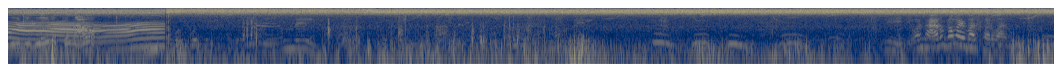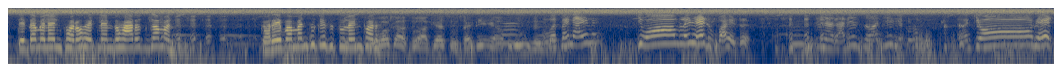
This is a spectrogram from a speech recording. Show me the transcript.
બીજ લઈ લો પછી આવો સારું કમાય બસ ફરવાનું તે તમે લઈને ફરો એટલે તો સારું જ ગમન. ઘરે બમન શું કહેશું તું લઈને ફર. બતાઈને આવી ને કે ઓમ લઈને હેડ ઊભા હેડ ગાડી જવા દઈએ એકલો કે ઓમ હેડ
